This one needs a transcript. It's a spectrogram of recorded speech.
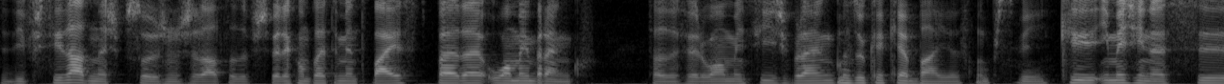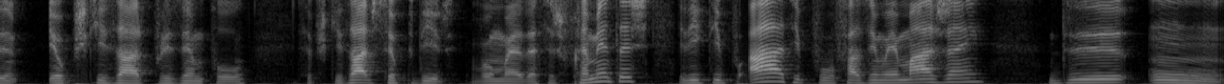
de diversidade nas pessoas no geral, estás a perceber, é completamente biased para o homem branco. Estás a ver o homem cis branco Mas o que é que é bias? Não percebi. que imagina se eu pesquisar, por exemplo, se eu pesquisar, se eu pedir, vou uma dessas ferramentas e digo tipo, ah, tipo, fazem uma imagem de um,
